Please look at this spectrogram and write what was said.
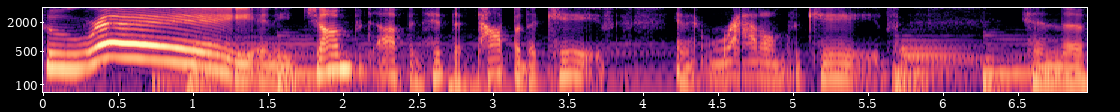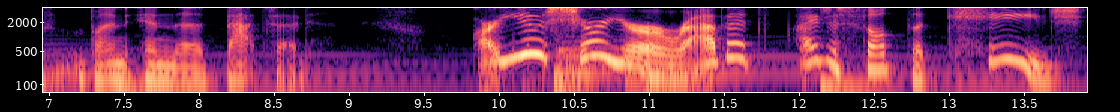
Hooray! And he jumped up and hit the top of the cave, and it rattled the cave. And the bun and the bat said, Are you sure you're a rabbit? I just felt the cage,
